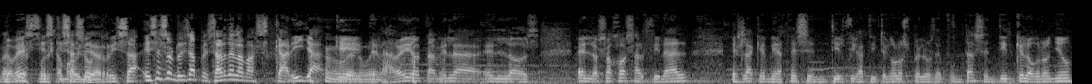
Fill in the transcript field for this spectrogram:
¿Lo ves? es que esa sonrisa, esa sonrisa a pesar de la mascarilla, que te la veo también en, los, en los ojos al final, es la que me hace sentir, fíjate, tengo los pelos de punta, sentir que Logroño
